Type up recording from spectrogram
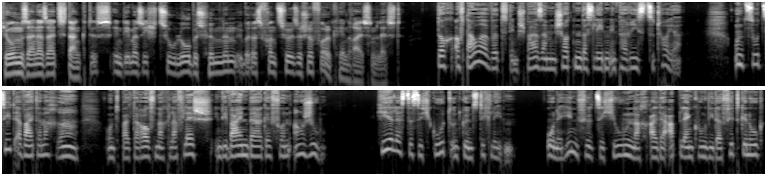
Hume seinerseits dankt es, indem er sich zu Lobeshymnen über das französische Volk hinreißen lässt. Doch auf Dauer wird dem sparsamen Schotten das Leben in Paris zu teuer. Und so zieht er weiter nach Reims und bald darauf nach La Flèche in die Weinberge von Anjou. Hier lässt es sich gut und günstig leben. Ohnehin fühlt sich Hume nach all der Ablenkung wieder fit genug,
